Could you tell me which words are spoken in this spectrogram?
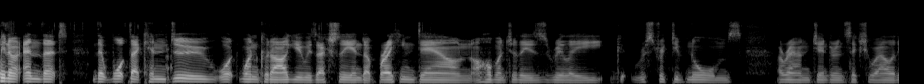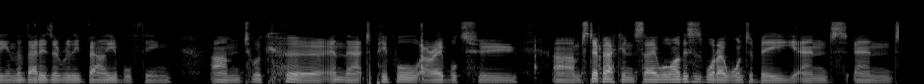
You know, and that that what that can do, what one could argue, is actually end up breaking down a whole bunch of these really restrictive norms around gender and sexuality, and that that is a really valuable thing um, to occur, and that people are able to um, step back and say, well, oh, this is what I want to be, and and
